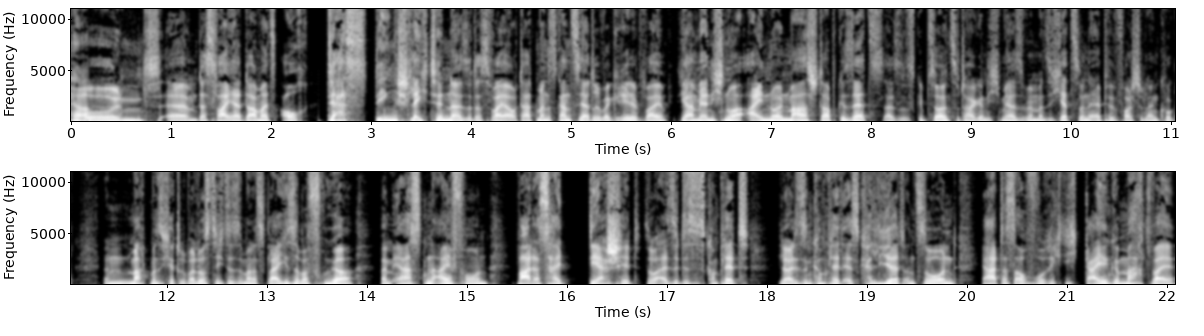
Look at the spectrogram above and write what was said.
Ja. Und ähm, das war ja damals auch das Ding schlechthin. Also das war ja auch, da hat man das ganze Jahr drüber geredet, weil die haben ja nicht nur einen neuen Maßstab gesetzt, also es gibt es ja heutzutage nicht mehr. Also wenn man sich jetzt so eine Apple-Vorstellung anguckt, dann macht man sich ja drüber lustig, dass immer das gleiche ist. Aber früher, beim ersten iPhone, war das halt der Shit. So, also das ist komplett, die Leute sind komplett eskaliert und so. Und er hat das auch wohl richtig geil gemacht, weil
